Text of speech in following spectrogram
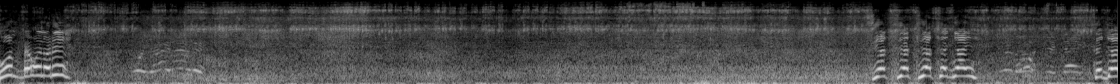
ทุนไปไว้หน่อยดิ เสียดเสียดเสียดเสียดใหญ่เสียดใหญ่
